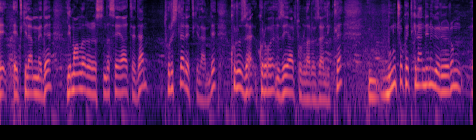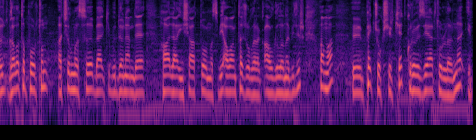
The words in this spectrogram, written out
e- etkilenmede limanlar arasında seyahat eden turistler etkilendi. Kruzer, kruziyer turlar özellikle. Bunun çok etkilendiğini görüyorum. Galata Port'un açılması belki bu dönemde hala inşaatta olması bir avantaj olarak algılanabilir. Ama e, pek çok şirket kruziyer turlarını ip-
